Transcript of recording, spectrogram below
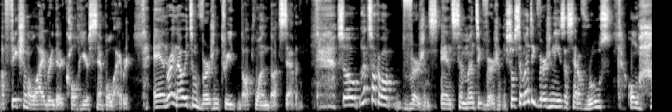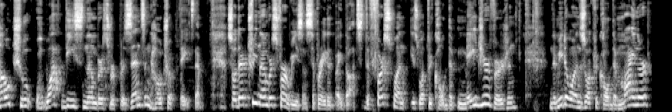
a fictional library they're called here sample library. And right now it's on version 3.1.7. So let's talk about versions and semantic versioning. So semantic versioning is a set of rules on how to, what these numbers represent and how to update them. So there are three numbers for a reason, separated by dots. The first one is what we call the major version, the middle one is what we call the minor,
